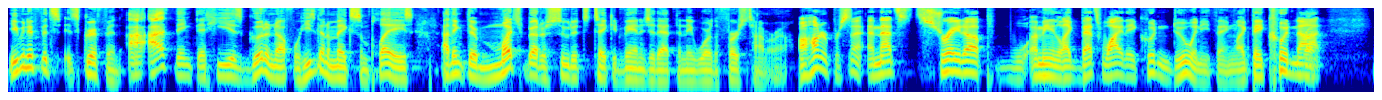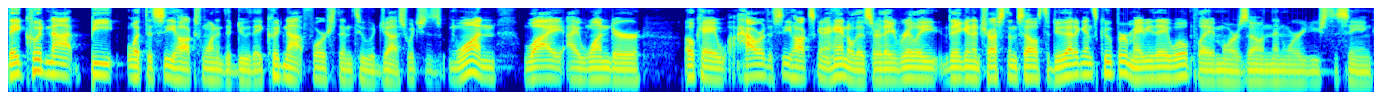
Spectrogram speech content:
even if it's it's Griffin. I, I think that he is good enough where he's going to make some plays. I think they're much better suited to take advantage of that than they were the first time around. A hundred percent, and that's straight up. I mean, like that's why they couldn't do anything. Like they could not, they could not beat what the Seahawks wanted to do. They could not force them to adjust, which is one why I wonder. Okay, how are the Seahawks going to handle this? Are they really they going to trust themselves to do that against Cooper? Maybe they will play more zone than we're used to seeing.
